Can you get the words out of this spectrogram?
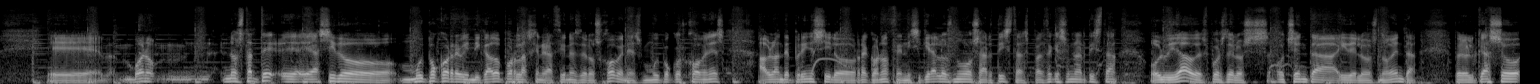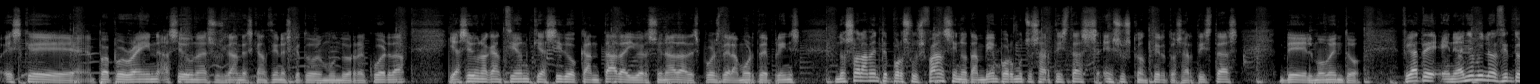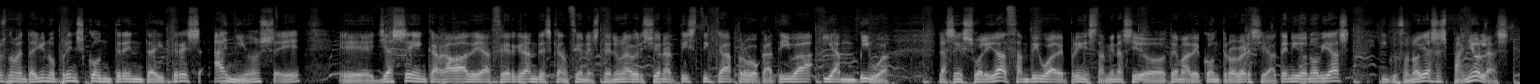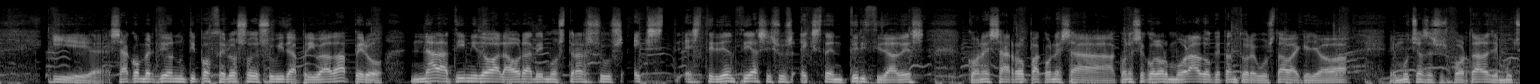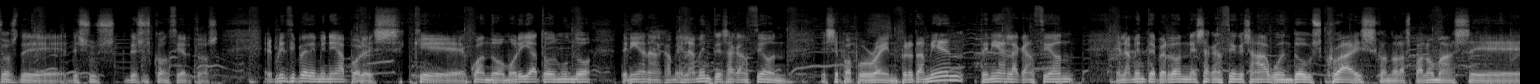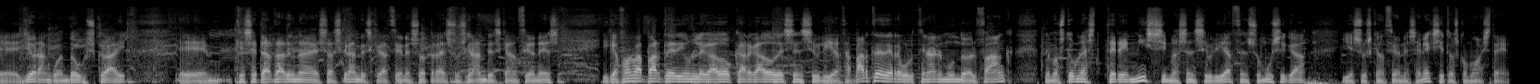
Eh, bueno, mm, no obstante, eh, ha sido muy poco reivindicado por las generaciones de los jóvenes. Muy pocos jóvenes hablan de Prince y lo reconocen, ni siquiera los nuevos artistas. Parece que es un artista olvidado después de los 80 y de los 90. Pero el caso es que Purple Rain ha sido una de sus grandes canciones que todo el mundo recuerda y ha sido una canción que ha sido cantada y versionada después de la muerte de Prince, no solamente por sus fans, sino también por muchos artistas en sus conciertos, artistas del momento. Fíjate, en el año 1991 Prince con 33 años eh, eh, ya se encargaba de hacer grandes canciones, tener una versión artística, provocativa y ambigua. La sexualidad ambigua de Prince también ha sido tema de controversia. Ha tenido novias, incluso novias españolas y eh, se ha convertido en un tipo celoso de su vida privada, pero nada tímido a la hora de mostrar sus estridencias y sus excentricidades con esa ropa, con, esa, con ese color morado que tanto le gustaba y que llevaba en muchas de sus portadas y en muchos de, de sus, de sus conciertos. El príncipe de Minneapolis, que cuando moría todo el mundo tenía en la mente esa canción, ese Purple Rain, pero también tenía en la canción, en la mente, perdón, esa canción que se llama When Doves Cries, cuando las palomas eh, lloran, Cry, eh, que se trata de una de esas grandes creaciones, otra de sus grandes canciones, y que forma parte de un legado cargado de sensibilidad. Aparte de revolucionar el mundo del funk, demostró una extremísima sensibilidad en su música y en sus canciones, en éxitos como este.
